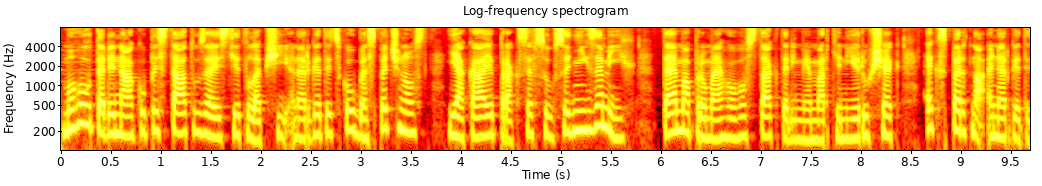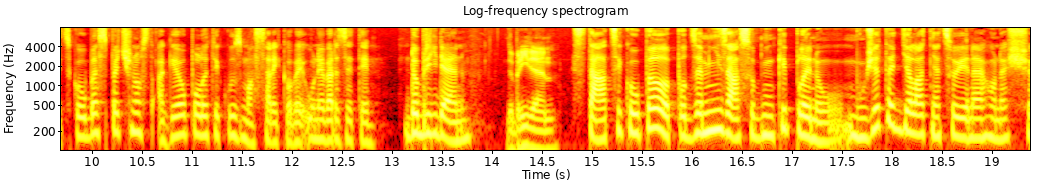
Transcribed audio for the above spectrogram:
Mohou tedy nákupy státu zajistit lepší energetickou bezpečnost? Jaká je praxe v sousedních zemích? Téma pro mého hosta, kterým je Martin Jirušek, expert na energetickou bezpečnost a geopolitiku z Masarykovy univerzity. Dobrý den. Dobrý den. Stát si koupil podzemní zásobníky plynu. Můžete dělat něco jiného než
